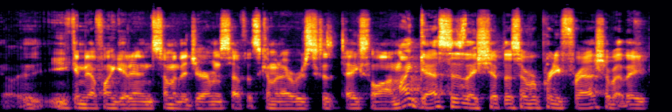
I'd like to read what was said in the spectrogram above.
you can definitely get in some of the German stuff that's coming over just because it takes so long. My guess is they ship this over pretty fresh. I bet they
